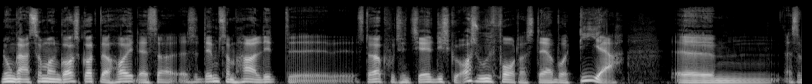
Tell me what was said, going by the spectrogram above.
nogle gange så må man også godt være højt. Altså, altså dem, som har lidt øh, større potentiale, de skal jo også udfordres der, hvor de er. Øhm, altså,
